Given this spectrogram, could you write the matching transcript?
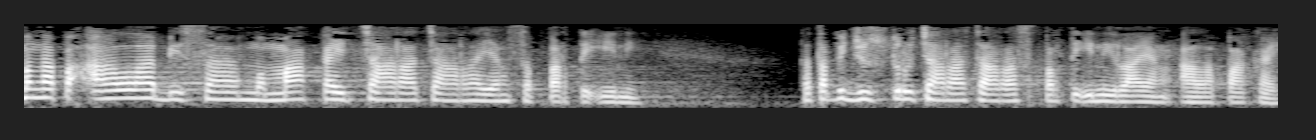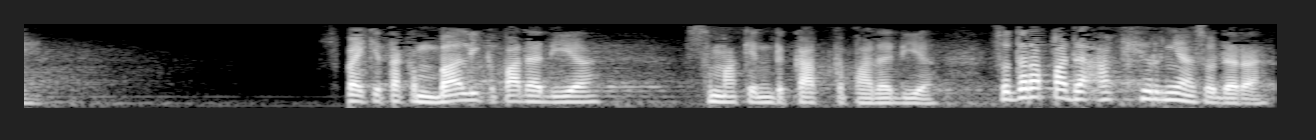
Mengapa Allah bisa memakai cara-cara yang seperti ini? Tetapi justru cara-cara seperti inilah yang Allah pakai. Supaya kita kembali kepada Dia, semakin dekat kepada Dia. Saudara, pada akhirnya, saudara,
